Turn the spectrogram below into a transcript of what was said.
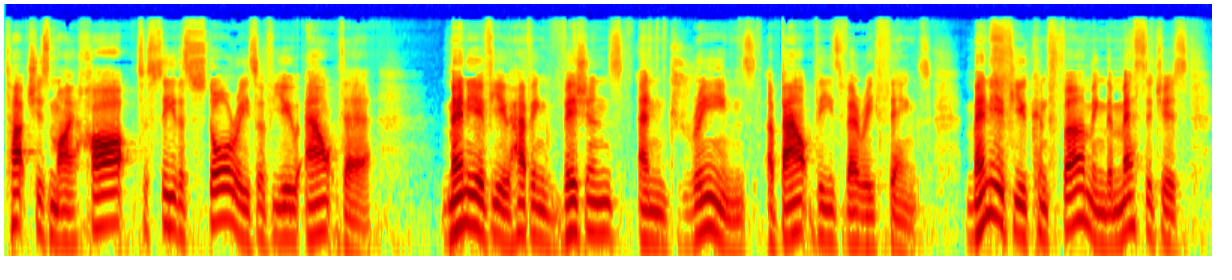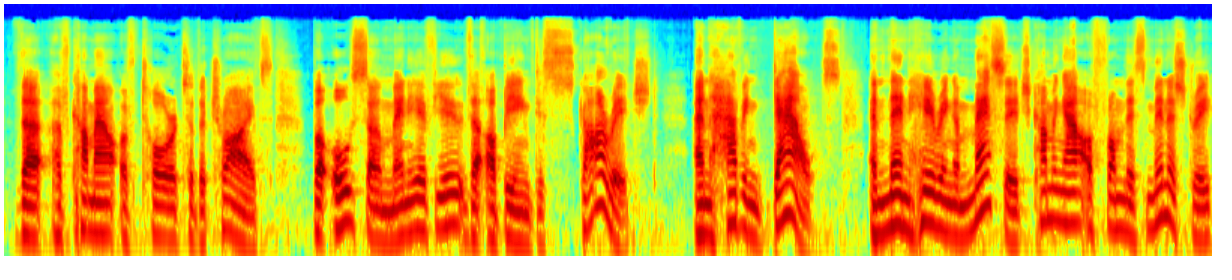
touches my heart to see the stories of you out there. Many of you having visions and dreams about these very things. Many of you confirming the messages that have come out of Torah to the tribes, but also many of you that are being discouraged and having doubts and then hearing a message coming out of from this ministry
